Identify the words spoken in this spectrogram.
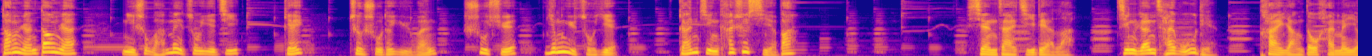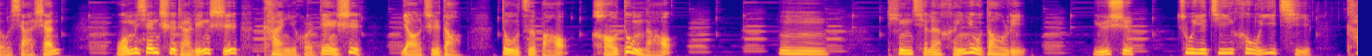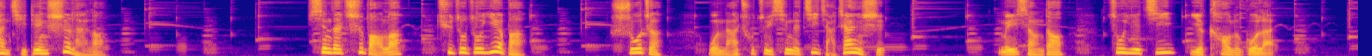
当然，当然，你是完美作业机。给，这是我的语文、数学、英语作业。赶紧开始写吧！现在几点了？竟然才五点，太阳都还没有下山。我们先吃点零食，看一会儿电视。要知道，肚子饱好动脑。嗯，听起来很有道理。于是，作业机和我一起看起电视来了。现在吃饱了，去做作业吧。说着，我拿出最新的机甲战士。没想到作业机也靠了过来。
